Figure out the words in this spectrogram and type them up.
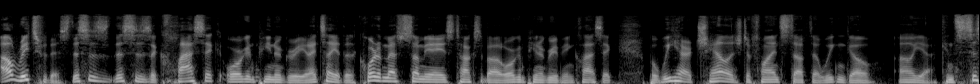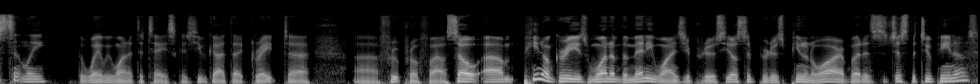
I'll reach for this. This is this is a classic Oregon Pinot Gris, and I tell you, the Court of Master Sommeliers talks about Oregon Pinot Gris being classic, but we are challenged to find stuff that we can go, oh yeah, consistently the way we want it to taste because you've got that great uh, uh, fruit profile. So um, Pinot Gris is one of the many wines you produce. You also produce Pinot Noir, but it's just the two Pinots.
